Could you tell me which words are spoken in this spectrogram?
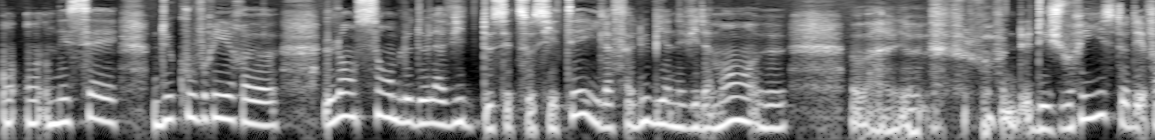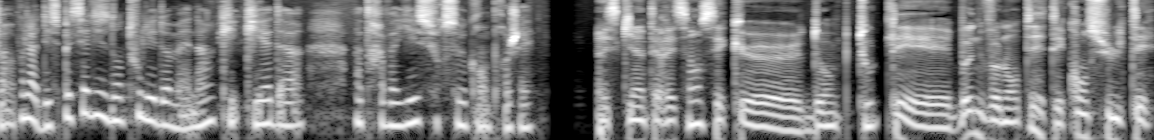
On, on essaie de couvrir euh, l'ensemble de la vie de cette société. Il a fallu bien évidemment euh, euh, des juristes, des, enfin voilà, des spécialistes dans tous les domaines hein, qui, qui, aident à, à travailler sur ce grand projet. Et ce qui est intéressant, c'est que donc toutes les bonnes volontés étaient consultées.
